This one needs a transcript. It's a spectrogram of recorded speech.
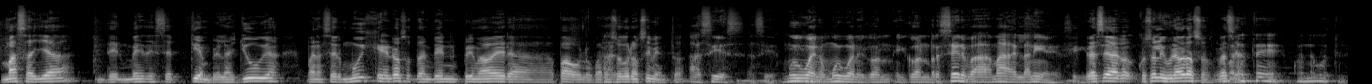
más allá del mes de septiembre. Las lluvias van a ser muy generosos también en primavera, Pablo, para su conocimiento. Así es, así es. Muy bueno, muy bueno y con, y con reserva más en la nieve. Gracias, José Luis, un abrazo. Gracias. a ustedes, cuando gusten.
